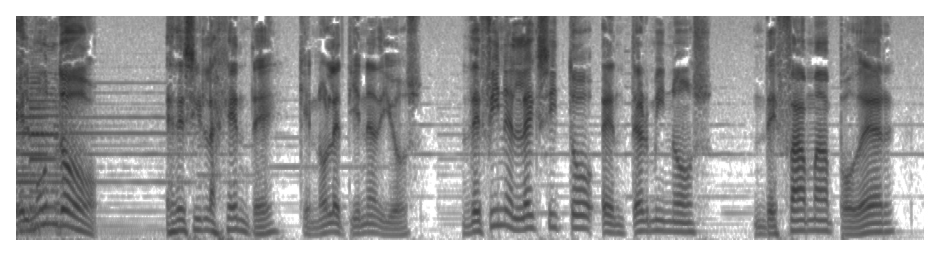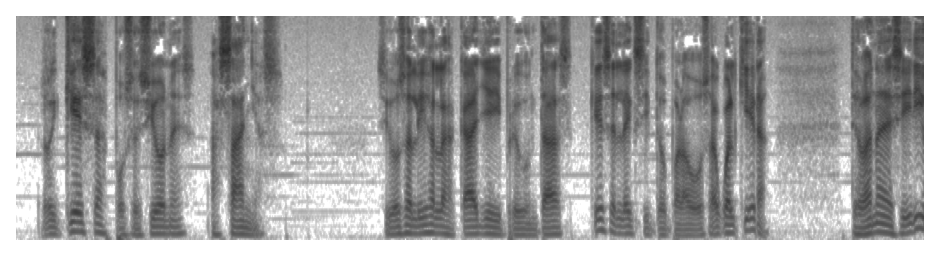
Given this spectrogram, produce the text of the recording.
El mundo, es decir, la gente que no le tiene a Dios, define el éxito en términos de fama, poder, riquezas, posesiones, hazañas. Si vos salís a la calle y preguntás, ¿qué es el éxito para vos? A cualquiera. Te van a decir, y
